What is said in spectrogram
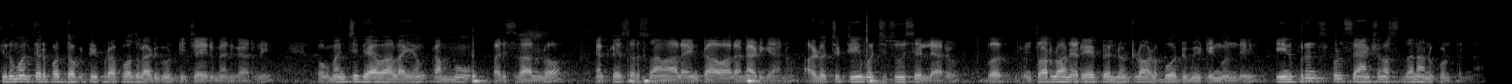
తిరుమల తిరుపతి ఒకటి ప్రపోజల్ అడుగుంటి చైర్మన్ గారిని. ఒక మంచి దేవాలయం కమ్ము పరిసరాల్లో వెంకటేశ్వర స్వామి ఆలయం కావాలని అడిగాను. వాళ్ళు వచ్చి టీం వచ్చి చూసి వెళ్ళారు. త్వరలోనే రేపు ఎల్లుంట్లో వాళ్ళ బోర్డు మీటింగ్ ఉంది. ఇన్ ప్రిన్సిపల్ శాంక్షన్ వస్తుందని అనుకుంటున్నాను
